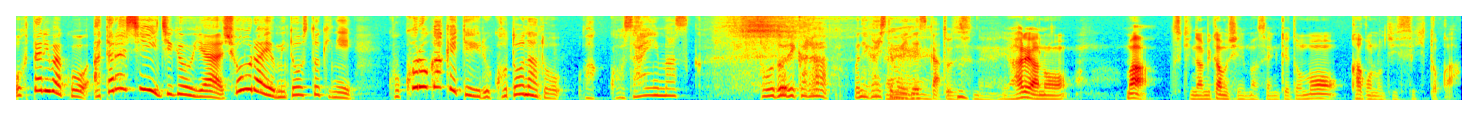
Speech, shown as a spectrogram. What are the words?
お二人はこう新しい事業や将来を見通すときに心がけていることなどはございますか？頭取からお願いしてもいいですか？えー、ですね、やはりあのまあ月並みかもしれませんけども過去の実績とか、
